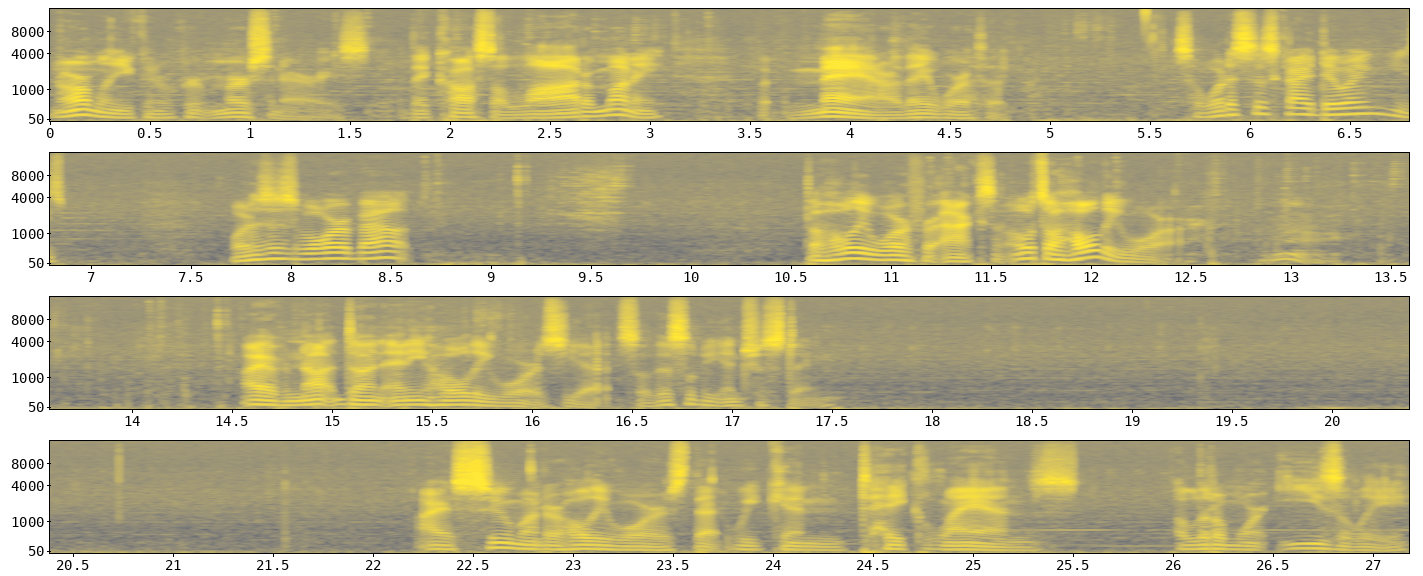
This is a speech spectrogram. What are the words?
Normally you can recruit mercenaries. They cost a lot of money, but man, are they worth it. So what is this guy doing? He's What is this war about? The Holy War for Axum. Oh, it's a holy war. Oh. I have not done any holy wars yet, so this will be interesting. I assume under holy wars that we can take lands a little more easily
